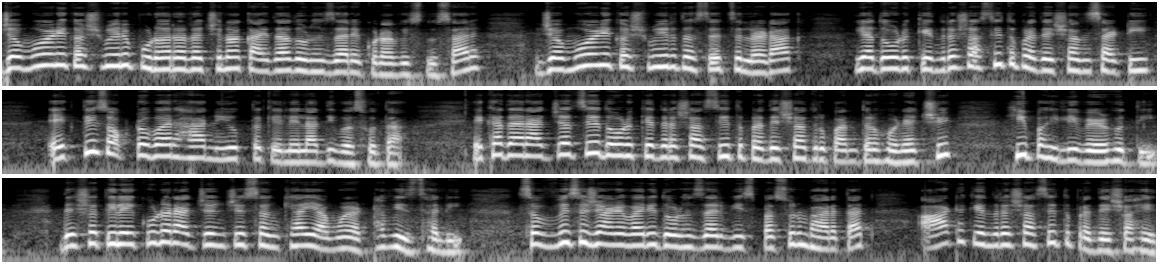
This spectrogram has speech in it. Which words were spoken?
जम्मू आणि काश्मीर पुनर्रचना कायदा दोन हजार एकोणावीसनुसार जम्मू आणि काश्मीर तसेच लडाख या दोन केंद्रशासित प्रदेशांसाठी एकतीस ऑक्टोबर हा नियुक्त केलेला दिवस होता. एखाद्या राज्याचे दोन केंद्रशासित प्रदेशात रूपांतर होण्याची ही पहिली वेळ होती. देशातील एकूण राज्यांची संख्या यामुळे अठ्ठावीस झाली. सव्वीस जानेवारी दोन हजार वीसपासून भारतात आठ केंद्रशासित प्रदेश आहेत.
